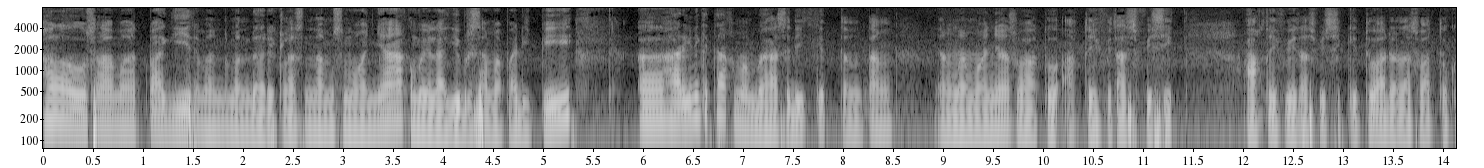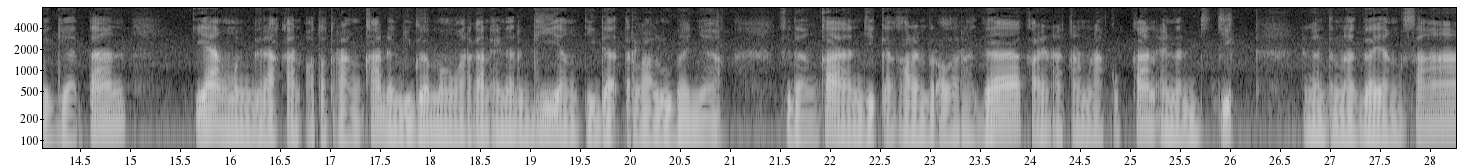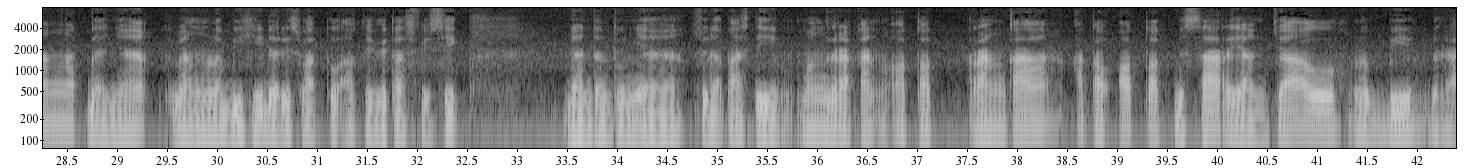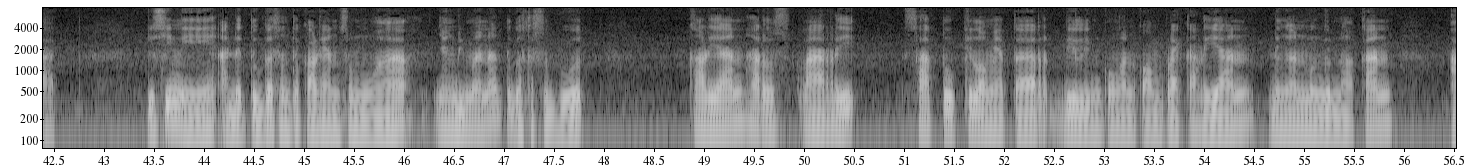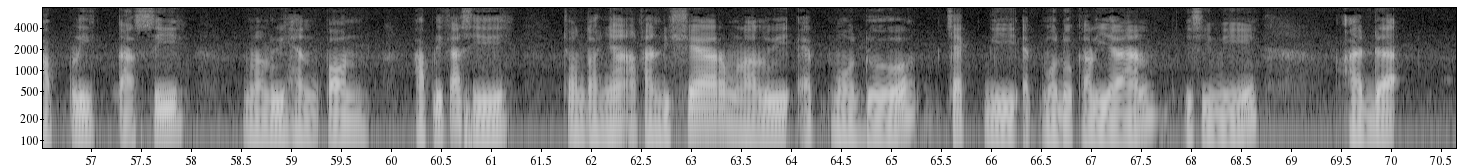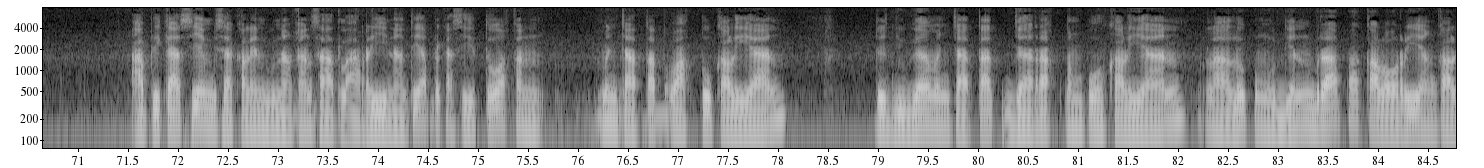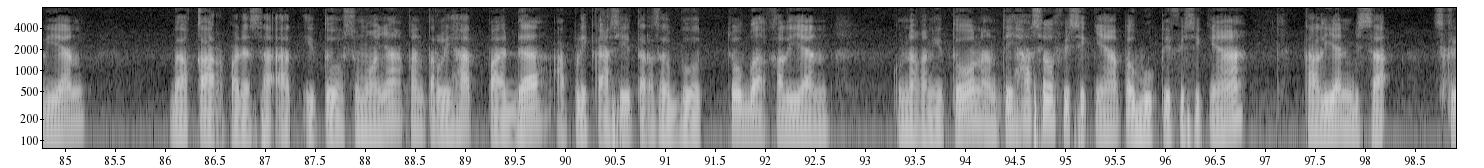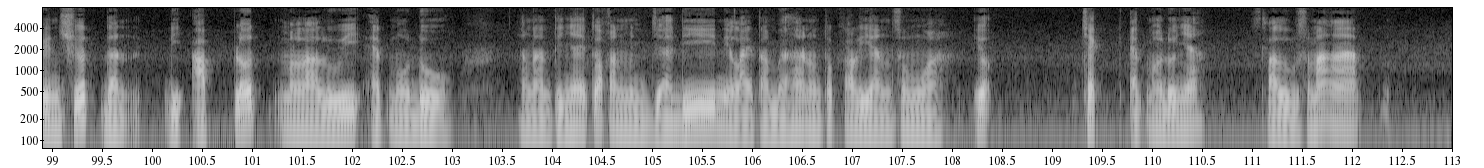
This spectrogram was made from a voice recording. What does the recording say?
Halo, selamat pagi teman-teman dari kelas 6 semuanya. Kembali lagi bersama Pak Dipi. Uh, hari ini kita akan membahas sedikit tentang yang namanya suatu aktivitas fisik. Aktivitas fisik itu adalah suatu kegiatan yang menggerakkan otot rangka dan juga mengeluarkan energi yang tidak terlalu banyak. Sedangkan jika kalian berolahraga, kalian akan melakukan energi dengan tenaga yang sangat banyak yang melebihi dari suatu aktivitas fisik dan tentunya sudah pasti menggerakkan otot rangka atau otot besar yang jauh lebih berat. Di sini ada tugas untuk kalian semua yang di mana tugas tersebut kalian harus lari 1 km di lingkungan komplek kalian dengan menggunakan aplikasi melalui handphone. Aplikasi contohnya akan di-share melalui Edmodo. Cek di Edmodo kalian. Di sini ada aplikasi yang bisa kalian gunakan saat lari. Nanti aplikasi itu akan mencatat waktu kalian dan juga mencatat jarak tempuh kalian, lalu kemudian berapa kalori yang kalian bakar pada saat itu. Semuanya akan terlihat pada aplikasi tersebut. Coba kalian gunakan itu, nanti hasil fisiknya atau bukti fisiknya kalian bisa screenshot dan diupload melalui Edmodo. Yang nantinya itu akan menjadi nilai tambahan untuk kalian semua. Yuk, cek Edmodonya. Selalu bersemangat.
